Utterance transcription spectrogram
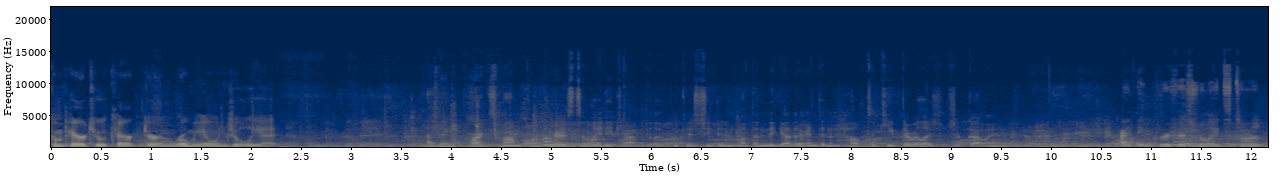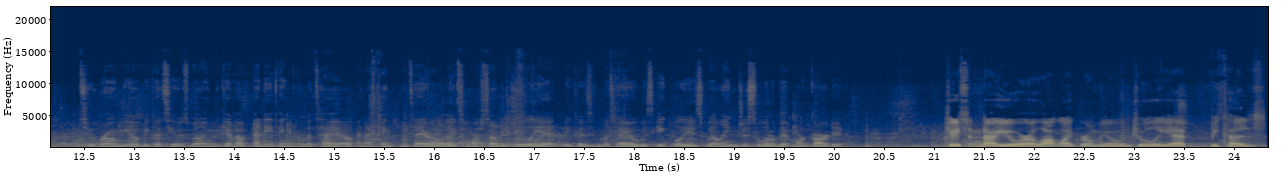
compare to a character in Romeo and Juliet? I think Park's mom compares to Lady Capulet because she didn't want them together and didn't help to keep their relationship going. I think Rufus relates to to Romeo because he was willing to give up anything for Mateo, and I think Mateo relates more so to Juliet because Mateo was equally as willing, just a little bit more guarded. Jason and Ayu are a lot like Romeo and Juliet because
